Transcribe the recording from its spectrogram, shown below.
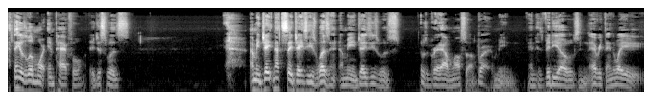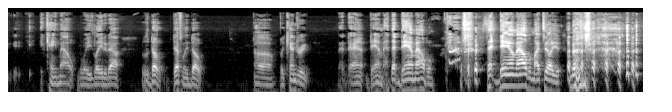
I think it was a little more impactful. It just was. I mean, Jay. Not to say Jay Z's wasn't. I mean, Jay Z's was. It was a great album, also. Right. I mean, and his videos and everything, the way it, came out, the way he laid it out, it was dope. Definitely dope. Uh, but Kendrick, that damn, damn, that damn album, that damn album, I tell you.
